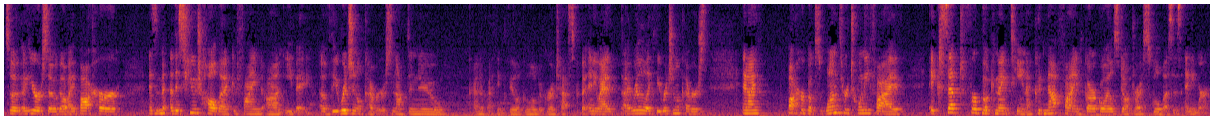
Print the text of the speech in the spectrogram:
so a year or so ago, I bought her as, this huge haul that I could find on eBay of the original covers, not the new kind of, I think they look a little bit grotesque. But anyway, I, I really like the original covers, and I bought her books 1 through 25, except for book 19. I could not find Gargoyles Don't Drive School Buses anywhere.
